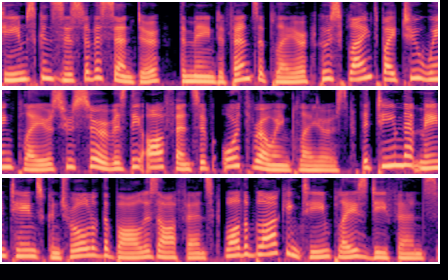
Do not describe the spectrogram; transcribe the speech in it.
Teams consist of a center, the main defensive player, who's flanked by two wing players who serve as the offensive or throwing players. The team that maintains control of the ball is offense, while the blocking team plays defense.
